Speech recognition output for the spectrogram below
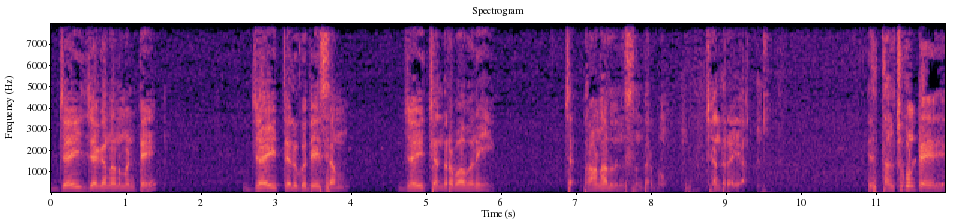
జై జగన్ అనమంటే జై తెలుగుదేశం జై చంద్రబాబుని చ- ప్రాణాలు సందర్భం. చంద్రయ్య. ఇది తలుచుకుంటే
